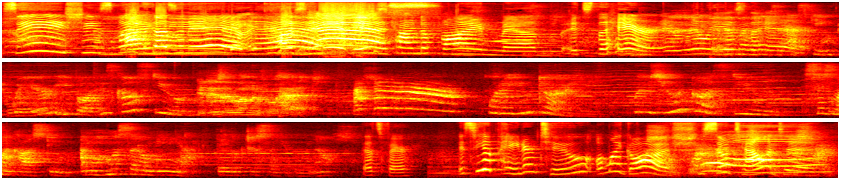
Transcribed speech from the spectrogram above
See, she's with I cousin mean, Itt. Cousin Yeah. Itt is kind of fine, man. It's the hair. It really is the hair. asking where he bought his costume. It is a wonderful hat. What are you, darling? Where's your costume? This is my costume. I'm a homicidal maniac. They look just like everyone else. That's fair. Is he a painter too? Oh my gosh, he's so talented.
